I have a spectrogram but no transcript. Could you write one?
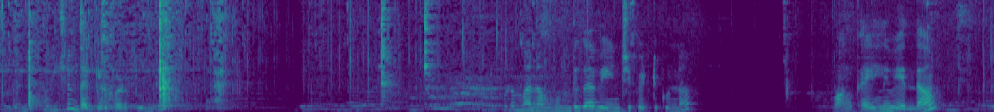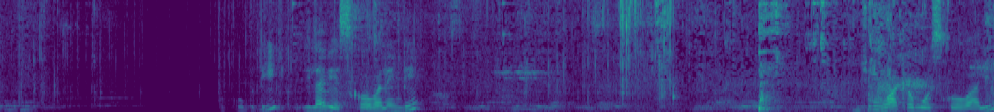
చూడండి కొంచెం దగ్గర పడుతుంది. ఇప్పుడు మనం ముందుగా వేయించి పెట్టుకున్న వంకాయల్ని వేద్దాం. ఒక్కొక్కటి ఇలా వేసుకోవాలండి. కొంచెం వాటర్ పోసుకోవాలి.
